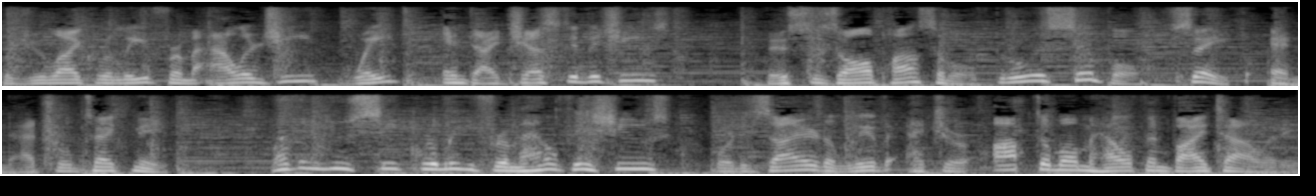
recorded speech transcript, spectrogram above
Would you like relief from allergy, weight, and digestive issues? This is all possible through a simple, safe, and natural technique. Whether you seek relief from health issues or desire to live at your optimum health and vitality,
